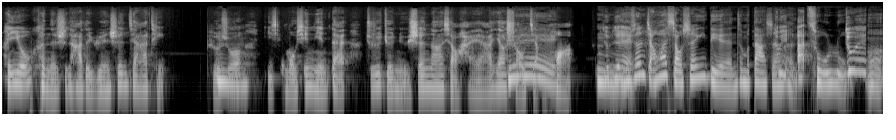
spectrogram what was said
很有可能是他的原生家庭，比如说以前某些年代，就是觉得女生啊、小孩啊要少讲话。对不对？女生讲话小声一点，这么大声很粗鲁。对，嗯，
